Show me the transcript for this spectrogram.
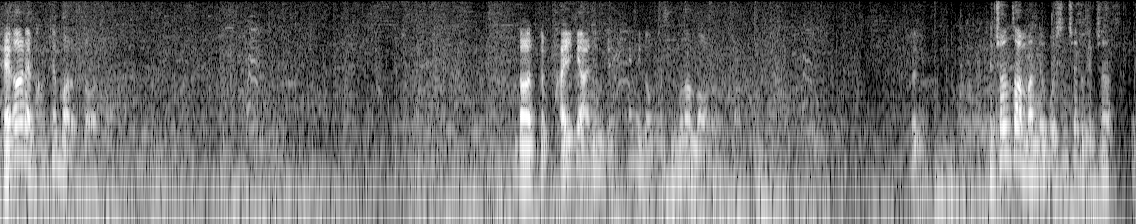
대가리 방템 말했다 맞아 나 그때 바이게 아닌데 햄이 너무 중구난 방으로 했다 그죠? 대천사 안 만들고 신체도 괜찮았을 게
